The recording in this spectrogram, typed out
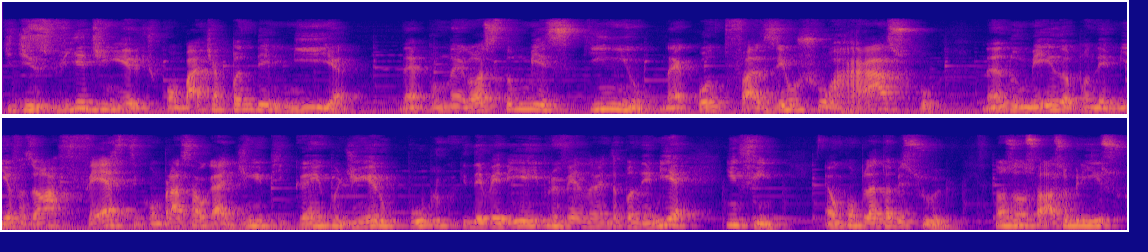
que desvia dinheiro de combate à pandemia, né, por um negócio tão mesquinho, né, quanto fazer um churrasco né, no meio da pandemia, fazer uma festa e comprar salgadinho e picanha com dinheiro público que deveria ir para o enfrentamento da pandemia, enfim, é um completo absurdo. Nós vamos falar sobre isso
